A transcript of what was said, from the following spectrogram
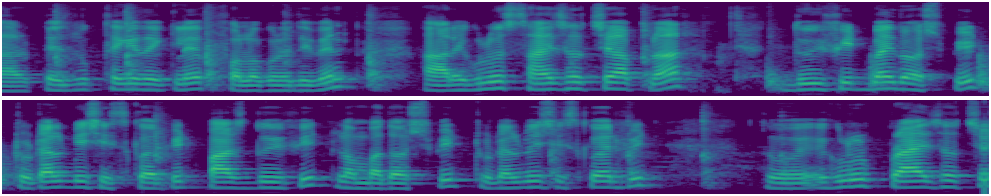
আর ফেসবুক থেকে দেখলে ফলো করে দিবেন। আর এগুলোর সাইজ হচ্ছে আপনার দুই ফিট বাই দশ ফিট টোটাল বিশ স্কোয়ার ফিট পাঁচ দুই ফিট লম্বা দশ ফিট টোটাল বিশ স্কোয়ার ফিট তো এগুলোর প্রাইস হচ্ছে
